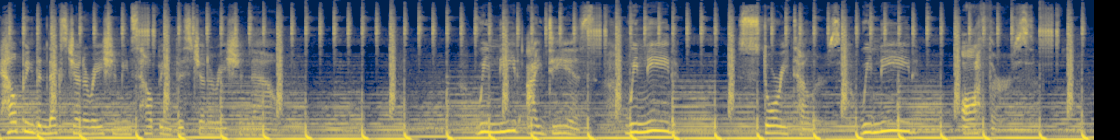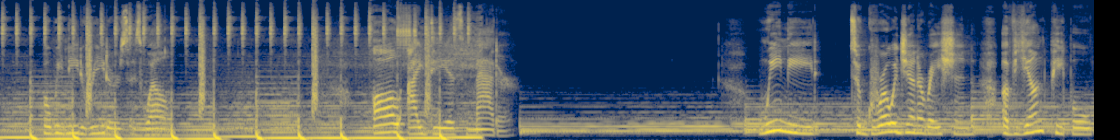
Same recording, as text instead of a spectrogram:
Helping the next generation means helping this generation now. We need ideas. We need storytellers. We need authors. But we need readers as well. All ideas matter. We need to grow a generation of young people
